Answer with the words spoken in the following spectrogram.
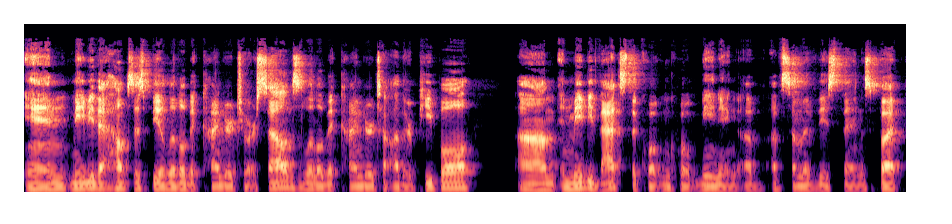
And maybe that helps us be a little bit kinder to ourselves, a little bit kinder to other people um, and maybe that's the quote unquote meaning of, of some of these things. But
